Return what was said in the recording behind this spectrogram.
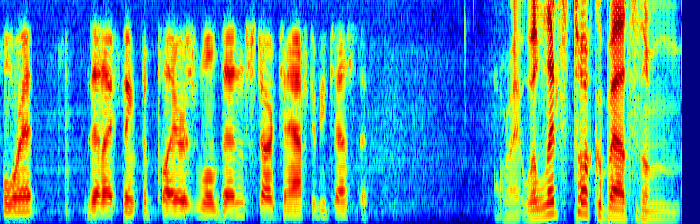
for it, then I think the players will then start to have to be tested. All right. Well, let's talk about some.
